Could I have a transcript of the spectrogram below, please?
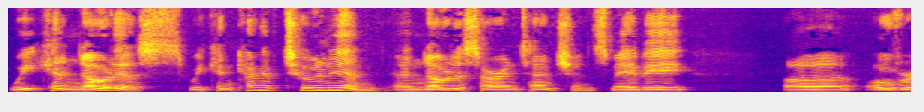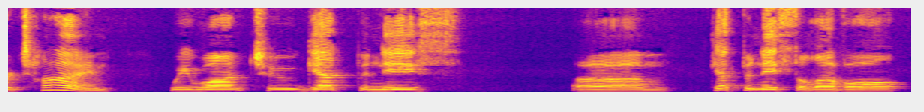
we can notice, we can kind of tune in and notice our intentions. Maybe uh, over time, we want to get beneath, um, get beneath the level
